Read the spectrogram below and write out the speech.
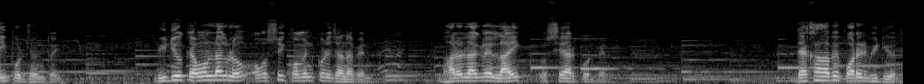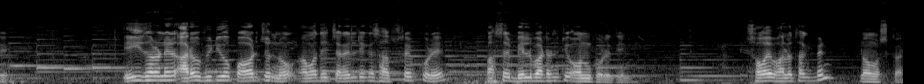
এই পর্যন্তই। ভিডিও কেমন লাগল অবশ্যই কমেন্ট করে জানাবেন। ভালো লাগলে লাইক ও শেয়ার করবেন। দেখা হবে পরের ভিডিওতে। এই ধরনের আরও ভিডিও পাওয়ার জন্য আমাদের চ্যানেলটিকে সাবস্ক্রাইব করে পাশের বেল বাটনটি অন করে দিন। সবাই ভালো থাকবেন। নমস্কার।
